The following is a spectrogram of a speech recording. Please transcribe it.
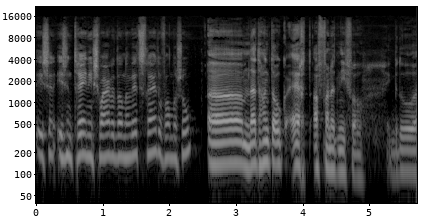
Is een, is een training zwaarder dan een wedstrijd of andersom? Um, dat hangt ook echt af van het niveau. Ik bedoel,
